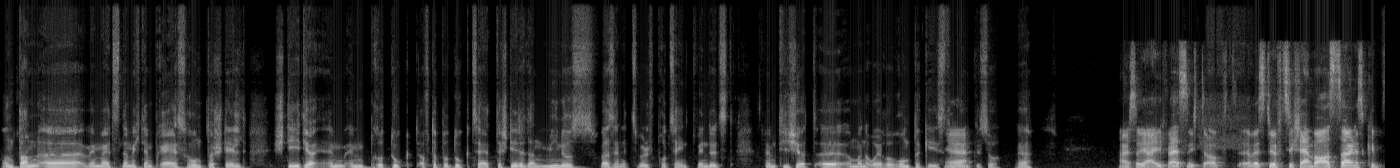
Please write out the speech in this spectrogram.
Und dann, äh, wenn man jetzt nämlich den Preis runterstellt, steht ja im, im, Produkt, auf der Produktseite steht ja dann minus, weiß ich nicht, 12 Prozent, wenn du jetzt beim T-Shirt äh, um einen Euro runtergehst ja. oder irgendwie so. Ja? Also ja, ich weiß nicht, ob, aber es dürfte sich scheinbar auszahlen. Es gibt,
